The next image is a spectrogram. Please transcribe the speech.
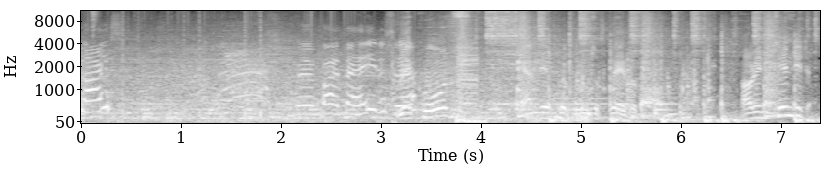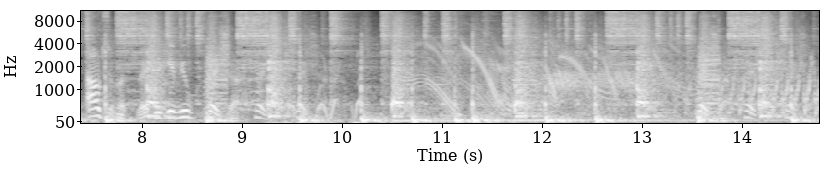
Nice. Everybody. Records and the equipment to play are intended ultimately to give you pleasure. Pleasure, pleasure. Pleasure, pleasure, pleasure.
